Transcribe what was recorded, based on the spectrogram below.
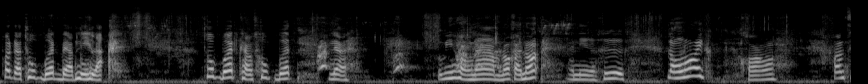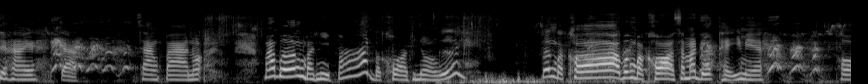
เพิ่นก็ทุบเบิร์ดแบบนี้ละทุบเบิร์ดค่ะทุบเบิร์ดเนี่ยมีห้องน้ำเนาะค่ะเนาะอันนี้ก็คือร่องร้อยของความเสียหายจากสร้างปลาเนาะมาเบิ้งบัดนี้ป้าบักคอพี่น้องเอ้ยเบิ้งบักคอเบิ้งบักคอสมาดกไถอีเมีย พอ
